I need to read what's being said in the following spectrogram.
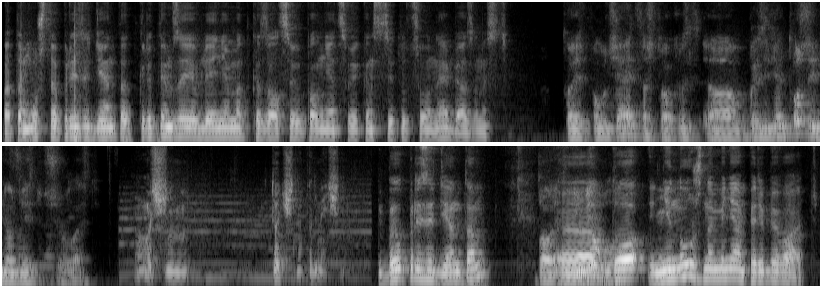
Потому что президент открытым заявлением отказался выполнять свои конституционные обязанности. То есть получается, что э, президент тоже имел действующую власть? Очень точно подмечено. Был президентом, То есть э, до, не нужно меня перебивать,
